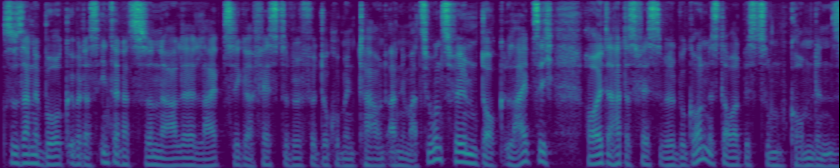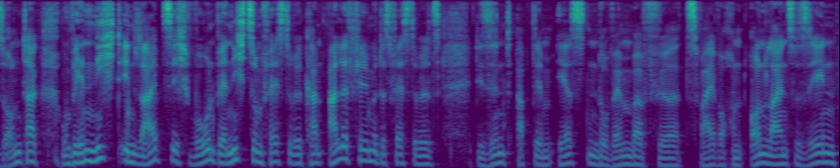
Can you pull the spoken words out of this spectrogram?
Susanne Burg über das internationale Leipziger Festival für Dokumentar- und Animationsfilm Doc Leipzig. Heute hat das Festival begonnen. Es dauert bis zum kommenden Sonntag. Und wer nicht in Leipzig wohnt, wer nicht zum Festival kann, alle Filme des Festivals, die sind ab dem 1. November für zwei Wochen online zu sehen.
